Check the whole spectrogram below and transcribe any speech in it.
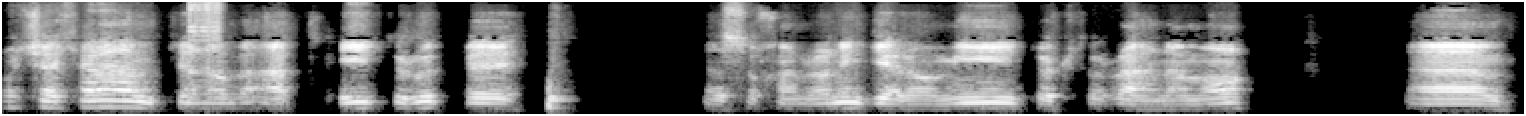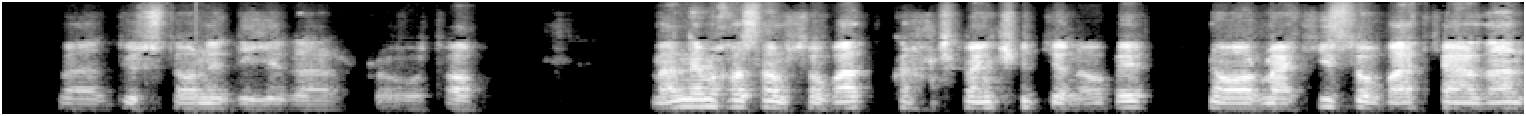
متشکرم جناب عبدی درود به سخنران گرامی دکتر رهنما و دوستان دیگه در اتاق. من نمی‌خواستم صحبت کنم چون که جناب نارمکی صحبت کردن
